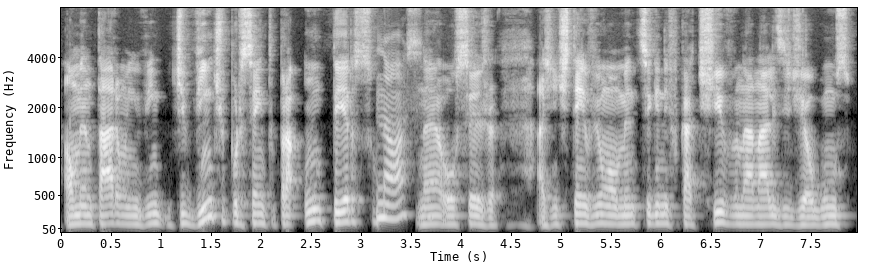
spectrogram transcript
aumentaram em 20, de 20% para um terço. Nossa. Né? Ou seja, a gente teve um aumento significativo na análise de alguns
